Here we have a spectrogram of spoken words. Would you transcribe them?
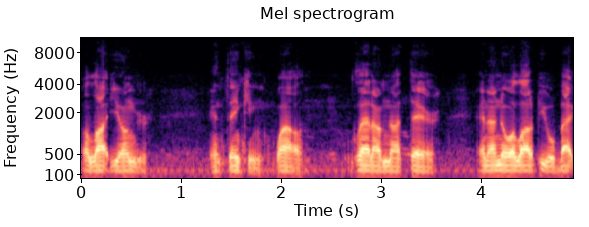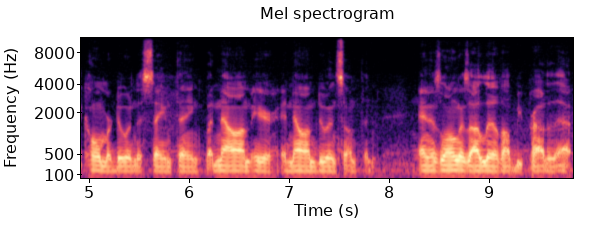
a lot younger and thinking, wow, glad I'm not there. And I know a lot of people back home are doing the same thing, but now I'm here and now I'm doing something. And as long as I live, I'll be proud of that.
